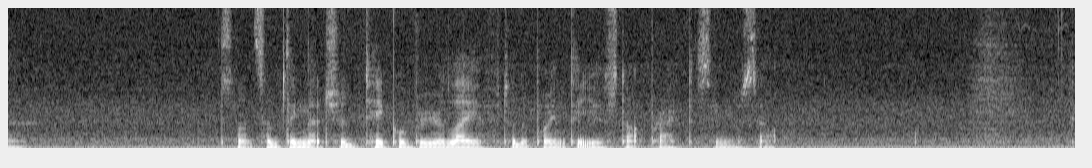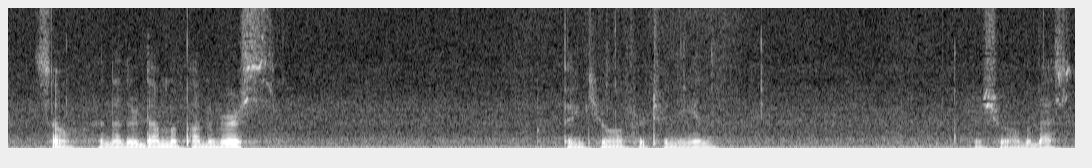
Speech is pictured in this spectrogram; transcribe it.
it's not something that should take over your life to the point that you stop practicing yourself. So, another Dhammapada verse. Thank you all for tuning in. Wish you all the best.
